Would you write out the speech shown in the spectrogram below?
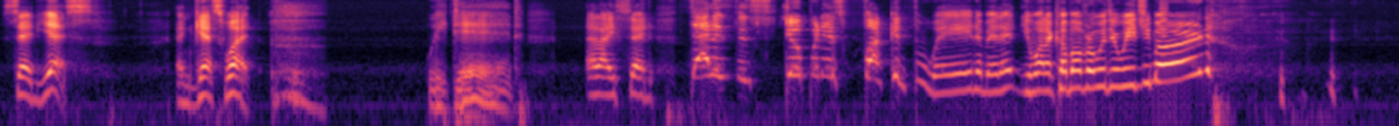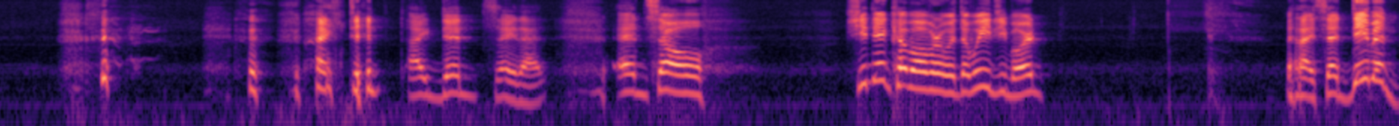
said yes. And guess what? we did. And I said, That is the stupidest fucking. Th- Wait a minute. You want to come over with your Ouija board? I did. I did say that. And so she did come over with the Ouija board. And I said, Demon,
